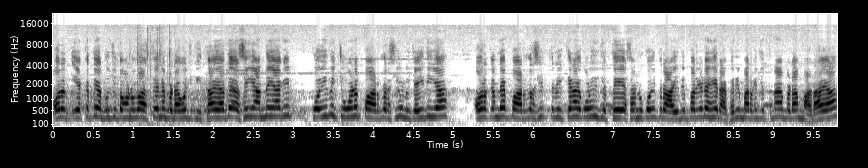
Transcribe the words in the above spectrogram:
ਔਰ ਇੱਕ ਧਿਰ ਨੂੰ ਜਿਤਾਉਣ ਵਾਸਤੇ ਇਹਨੇ ਬੜਾ ਕੁਝ ਕੀਤਾ ਆ। ਤੇ ਅਸੀਂ ਆਨੇ ਆ ਕਿ ਕੋਈ ਵੀ ਚੋਣ ਪਾਰਦਰਸ਼ੀ ਹੋਣੀ ਚਾਹੀਦੀ ਆ। ਔਰ ਕਹਿੰਦੇ ਪਾਰਦਰਸ਼ੀ ਤਰੀਕੇ ਨਾਲ ਕੋਈ ਜਿੱਤੇ ਸਾਨੂੰ ਕੋਈ ਇਤਰਾਜ਼ ਨਹੀਂ ਪਰ ਜਿਹੜਾ ਹੇਰਾਫੇਰੀ ਮਾਰ ਕੇ ਜਿੱਤਣਾ ਬੜਾ ਮਾੜਾ ਆ।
